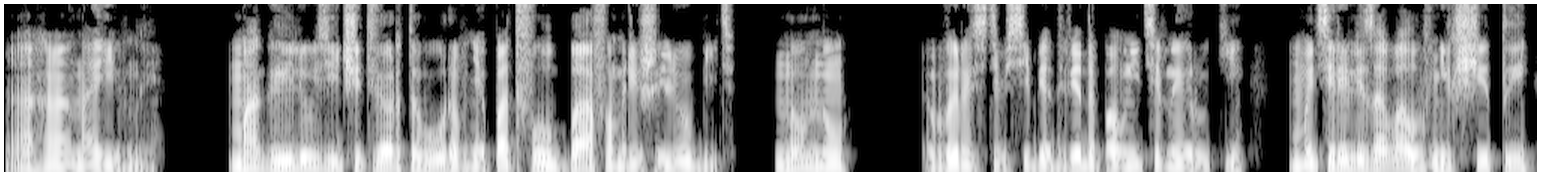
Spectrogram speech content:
Ага, наивные. Мага иллюзий четвертого уровня под фулл бафом решили убить. Ну-ну. Вырастив себе две дополнительные руки, материализовал в них щиты,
